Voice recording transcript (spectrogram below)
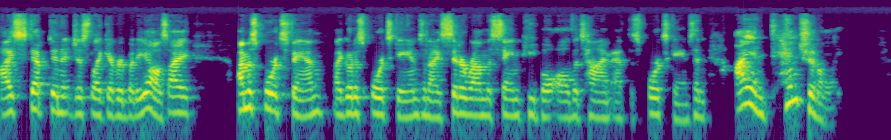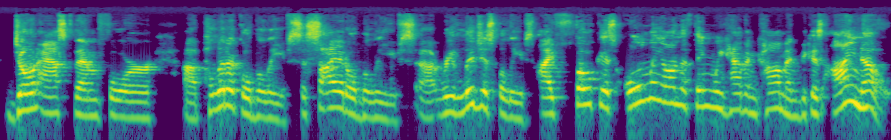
I I stepped in it just like everybody else. I I'm a sports fan. I go to sports games and I sit around the same people all the time at the sports games, and I intentionally don't ask them for uh, political beliefs, societal beliefs, uh, religious beliefs. I focus only on the thing we have in common because I know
